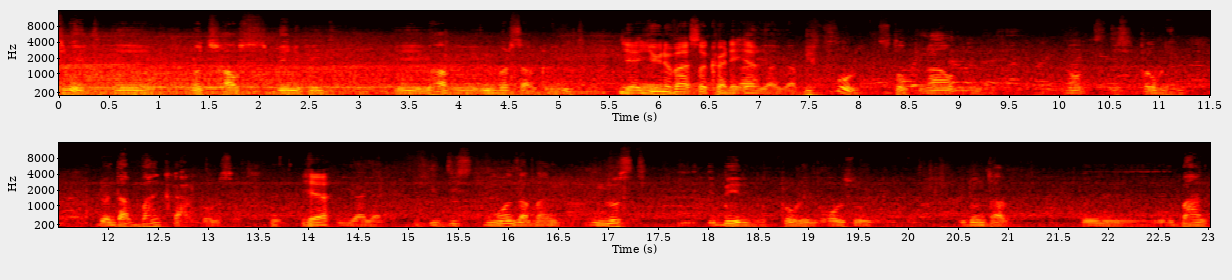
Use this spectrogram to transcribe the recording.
Straight, uh, house benefit. Uh, you have universal. Yeah, universal credit. Yeah. Yeah, yeah. Before stop now, not this problem. Don't have bank card also. Yeah. Yeah, yeah. It, this Monzo bank lost a big problem also. You don't have uh, bank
